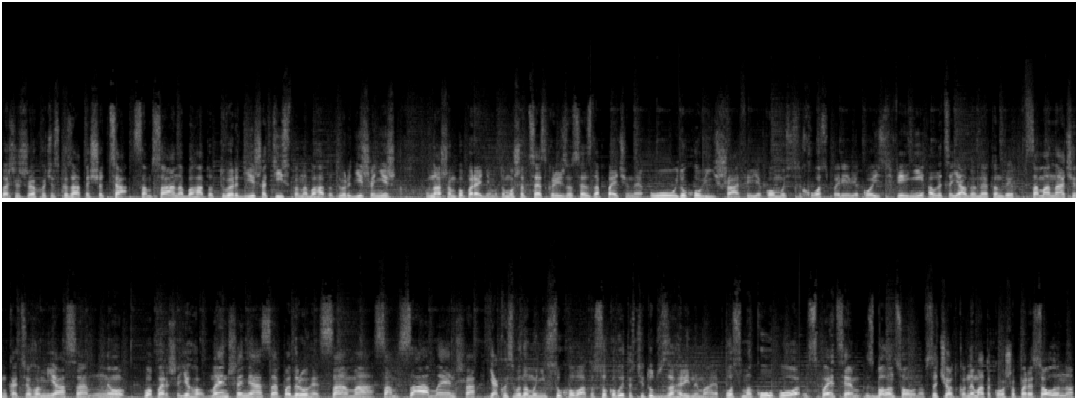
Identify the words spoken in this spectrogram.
Перше, що я хочу сказати, що ця самса набагато твердіша, тісто набагато твердіше, ніж в нашому попередньому, тому що це, скоріш за все, запечене у духовій шафі, в якомусь хоспері, в якоїсь фігні, але це явно не тандир. Сама начинка цього м'яса. Ну, по-перше, його менше м'яса. По-друге, сама самса менша. Якось воно мені суховато. Соковитості тут взагалі немає. По смаку, по спеціям збалансовано, все чітко. Нема такого, що пересолено,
